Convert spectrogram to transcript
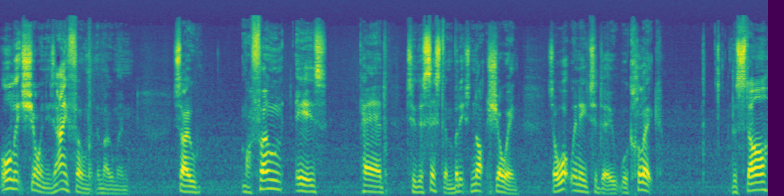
all it's showing is iPhone at the moment. So my phone is paired to the system, but it's not showing. So what we need to do, we'll click the star.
